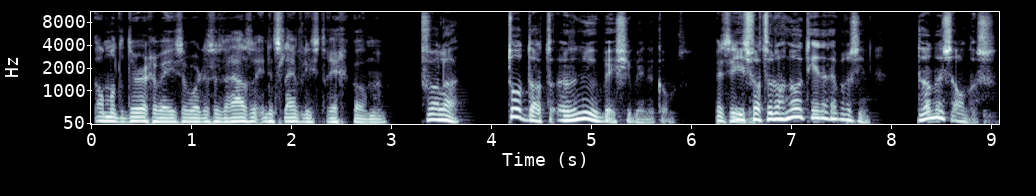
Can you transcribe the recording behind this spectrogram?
allemaal de deur gewezen worden zodra ze in het slijmvlies terechtkomen. Voilà. Totdat er een nieuw beestje binnenkomt. Precies. Iets wat we nog nooit eerder hebben gezien. Dan is het anders.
